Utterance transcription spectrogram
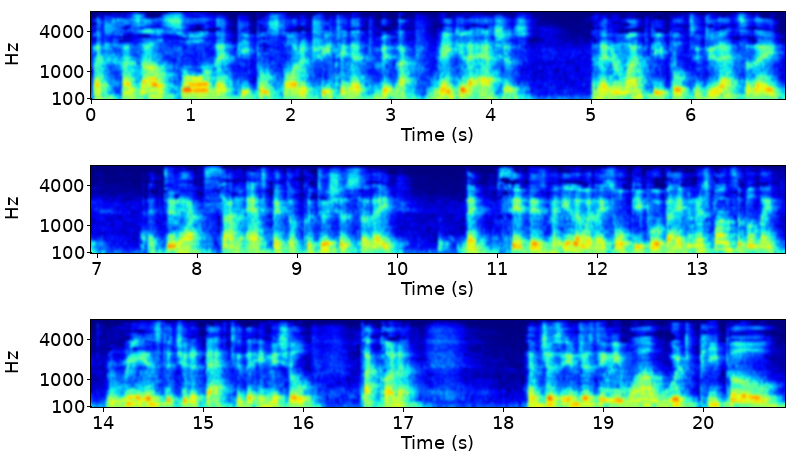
But Chazal saw that people started treating it like regular ashes. And they didn't want people to do that, so they did have some aspect of Kedusha, so they they said there's Ma'ila when they saw people were behaving responsible, they reinstituted back to the initial takana. And just interestingly, why would people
